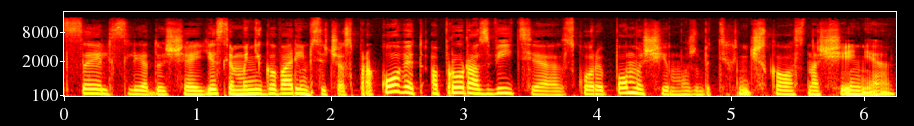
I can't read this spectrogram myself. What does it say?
цель следующая, если мы не говорим сейчас про COVID, а про развитие скорой помощи, может быть, технического оснащения?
